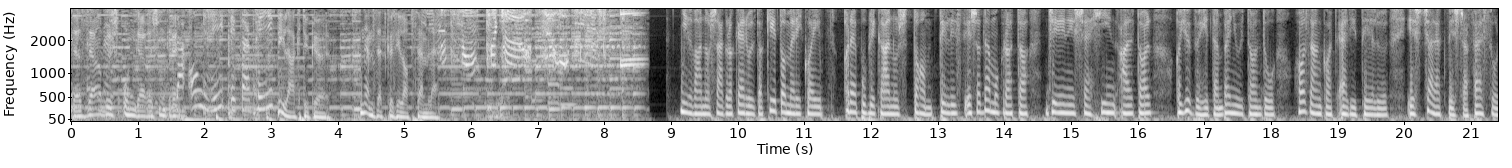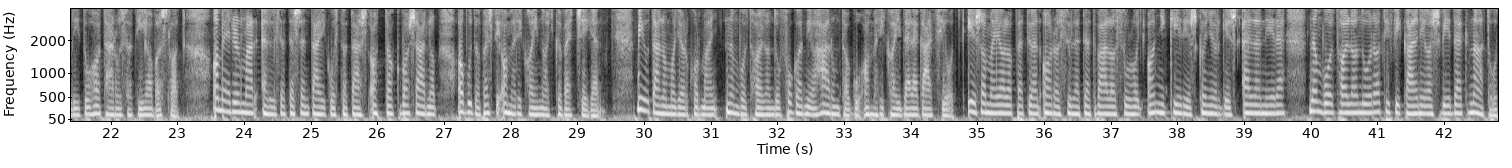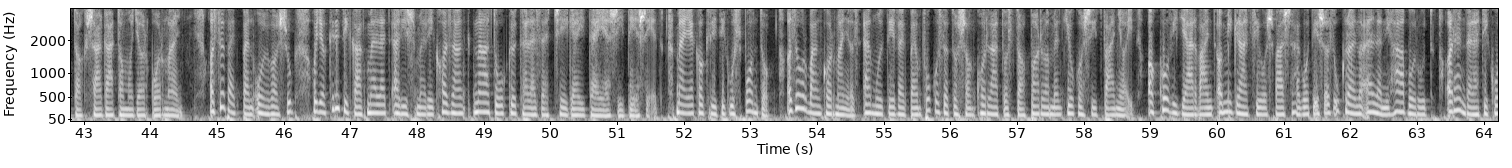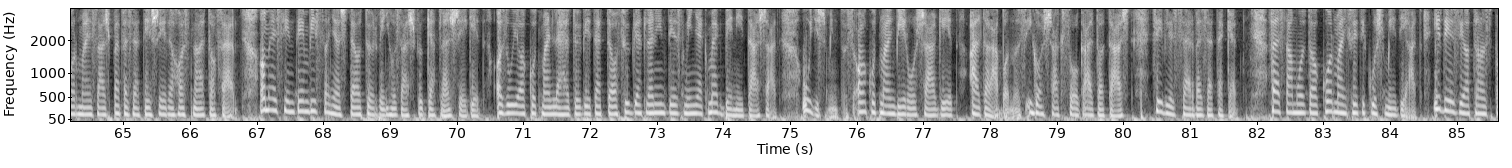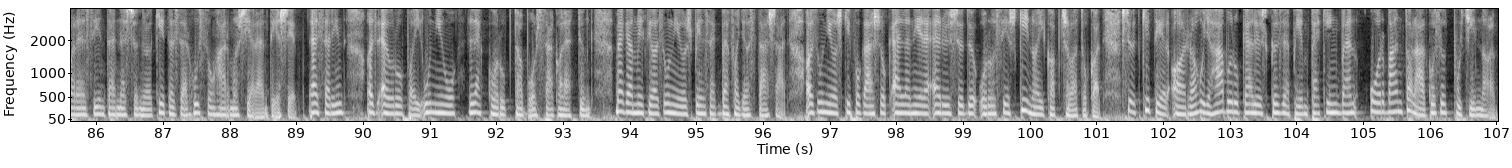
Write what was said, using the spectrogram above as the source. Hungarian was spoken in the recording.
Der szerbus-ungarischen Grenze. Világtükör. Nemzetközi lapszemle. Nyilvánosságra került a két amerikai, a republikánus Tom Tillis és a demokrata Janie Shaheen által a jövő héten benyújtandó hazánkat elítélő és cselekvésre felszólító határozati javaslat, amelyről már előzetesen tájékoztatást adtak vasárnap a budapesti amerikai nagykövetségen. Miután a magyar kormány nem volt hajlandó fogadni a háromtagú amerikai delegációt, és amely alapvetően arra született válaszul, hogy annyi kérés könyörgés ellenére nem volt hajlandó ratifikálni a svédek NATO tagságát a magyar kormány. A szövegben olvassuk, hogy a kritikák mellett elismerik hazánk NATO kötelezettségei teljesítését. Melyek a kritikus pontok? Az Orbán kormány az elmúlt években fokozatosan korlátozta a parlament jogosítványait, a Covid-járványt, a migrációs válságot és az Ukrajna elleni háborút a rendeleti kormányzás bevezetésére használta fel, amely szintén visszanyeste a törvényhozás függetlenségét. Az új alkotmány lehetővé tette a független intézmények megbénítását, úgyis, mint az alkotmánybíróságét, általában az igazságszolgáltatást, civil szervezeteket. Felszámolta a kormánykritikus médiát. Idézi a Transparency International 2023-as jelentését. Ez szerint az Európai Unió legkorruptabb országa lettünk. Megemlíti az uniós pénzek befagyasztását, az uniós kifogások ellenére erősödő orosz és kínai kapcsolatokat, sőt kitér arra, hogy a háborúk elős közepén Pekingben Orbán találkozott Putyinnal.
